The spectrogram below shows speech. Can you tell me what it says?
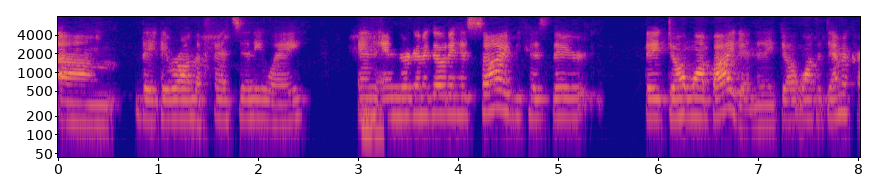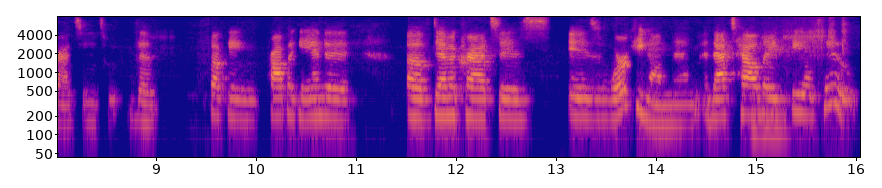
um, they they were on the fence anyway, and Mhm. and they're going to go to his side because they're they don't want Biden and they don't want the Democrats, and it's the fucking propaganda of Democrats is is working on them, and that's how they Mhm. feel too.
